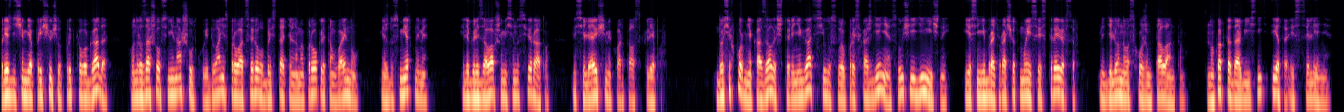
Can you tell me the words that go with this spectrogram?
Прежде чем я прищучил прыткого гада, он разошелся не на шутку, едва не спровоцировал блистательным и проклятым войну между смертными и легализовавшимися на сферату, населяющими квартал склепов. До сих пор мне казалось, что ренегат в силу своего происхождения случай единичный, если не брать в расчет Мейса из Треверсов, наделенного схожим талантом. Но как тогда объяснить это исцеление?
